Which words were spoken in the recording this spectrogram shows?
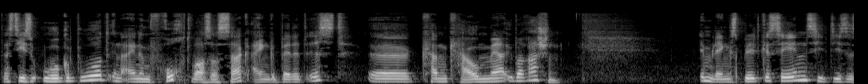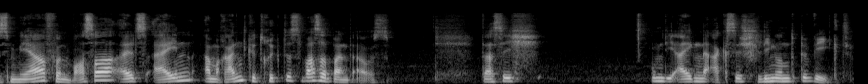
Dass diese Urgeburt in einem Fruchtwassersack eingebettet ist, äh, kann kaum mehr überraschen. Im Längsbild gesehen sieht dieses Meer von Wasser als ein am Rand gedrücktes Wasserband aus, das sich um die eigene Achse schlingernd bewegt.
